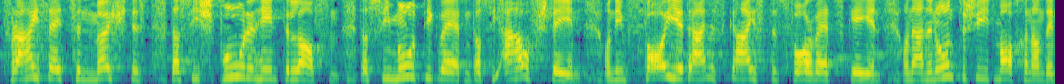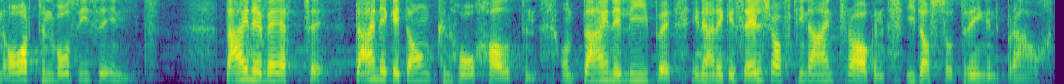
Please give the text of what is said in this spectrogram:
freisetzen möchtest, dass sie Spuren hinterlassen, dass sie mutig werden, dass sie auf aufstehen und im Feuer deines Geistes vorwärts gehen und einen Unterschied machen an den Orten, wo sie sind. Deine Werte, deine Gedanken hochhalten und deine Liebe in eine Gesellschaft hineintragen, die das so dringend braucht.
